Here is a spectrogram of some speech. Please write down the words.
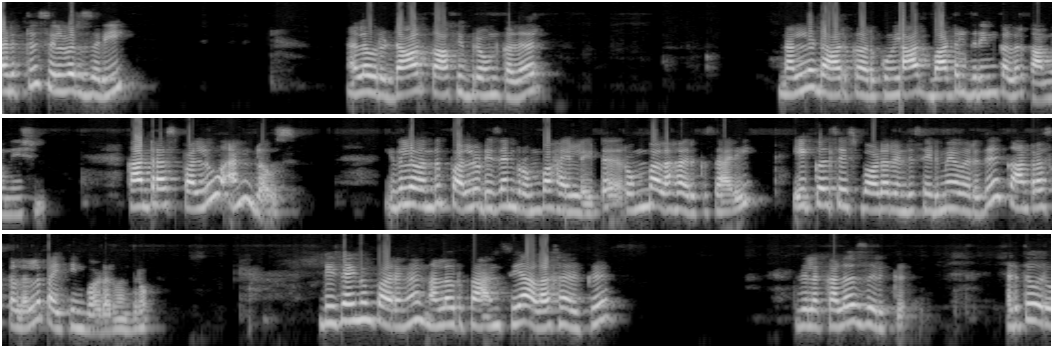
அடுத்து சில்வர் சரி நல்ல ஒரு டார்க் காஃபி ப்ரௌன் கலர் நல்ல டார்க்காக இருக்கும். Dark bottle green colour combination contrast பல்லு அண்ட் ப்ளவுஸ் இதில் வந்து பல்லு டிசைன் ரொம்ப ஹைலைட்டு ரொம்ப அழகாக இருக்குது சாரி ஈக்குவல் சைஸ் பார்டர் ரெண்டு சைடுமே வருது. கான்ட்ராஸ்ட் கலரில் பைப்பிங் பார்டர் வந்துடும் டிசைனும் பாருங்கள் நல்ல ஒரு ஃபேன்சியாக அழகாக இருக்குது இதில் கலர்ஸ் இருக்குது அடுத்து ஒரு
